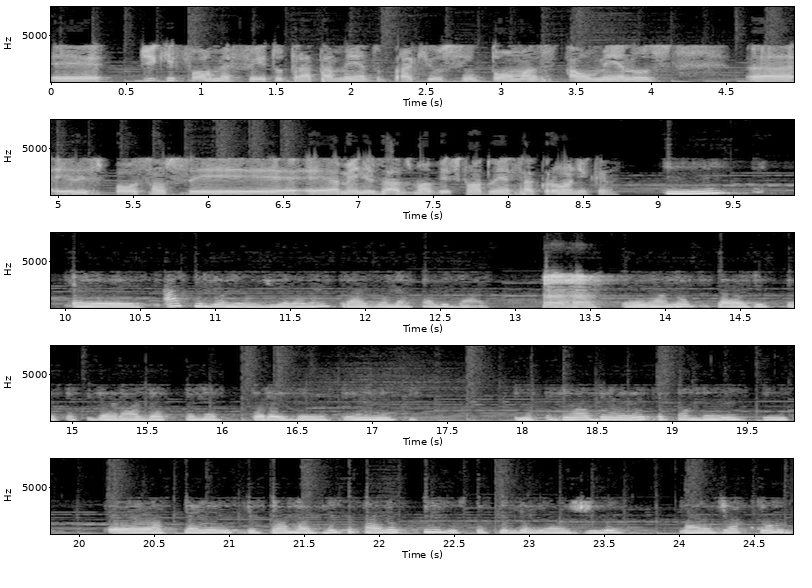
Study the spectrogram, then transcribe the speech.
é, de que forma é feito o tratamento para que os sintomas, ao menos, uh, eles possam ser é, amenizados uma vez que é uma doença crônica? E é, a fibromialgia ela não traz uma mortalidade. Uhum. Ela não pode ser considerada como, por exemplo, um Lúpus é uma doença também que ela tem sintomas muito parecidos com a fibromialgia mas de acordo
